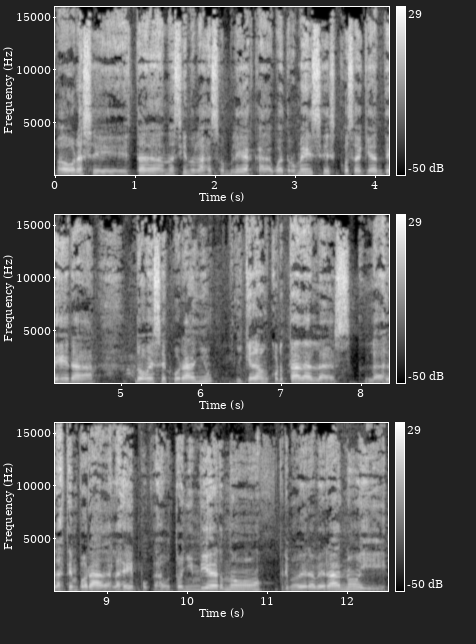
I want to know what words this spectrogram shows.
Ahora se están haciendo las asambleas cada cuatro meses, cosa que antes era dos veces por año y quedaban cortadas las, las, temporadas, las épocas, otoño-invierno, primavera-verano y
